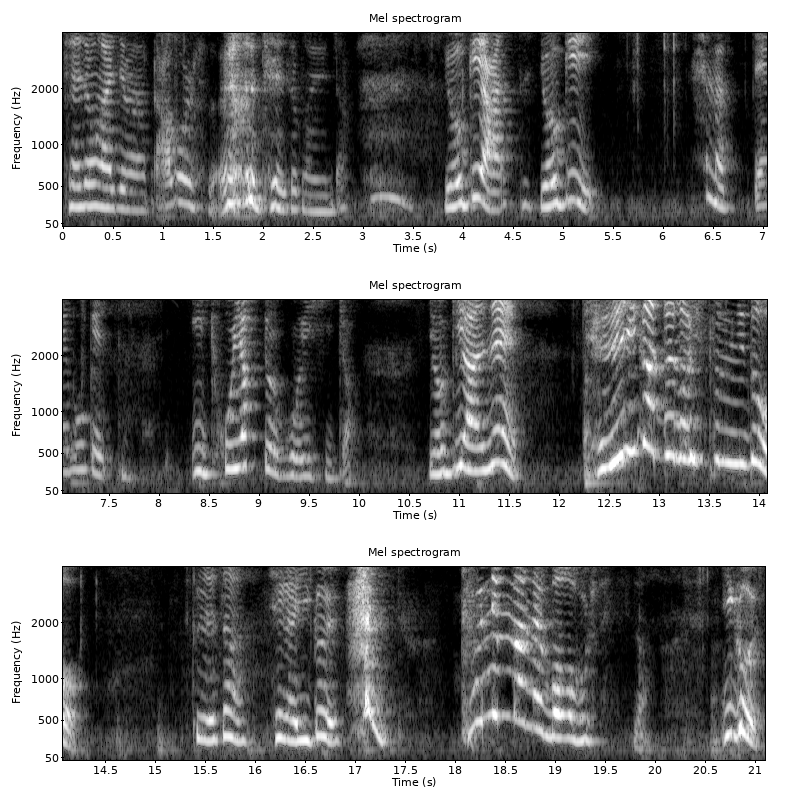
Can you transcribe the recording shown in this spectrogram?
죄송하지만 까버렸어요. 죄송합니다. 여기 안 여기 하나 떼보겠습니다. 이 조약돌 보이시죠? 여기 안에 젤리가 들어 있습니다. 그래서 제가 이걸 한두입 만에 먹어볼 수 있어. 이걸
